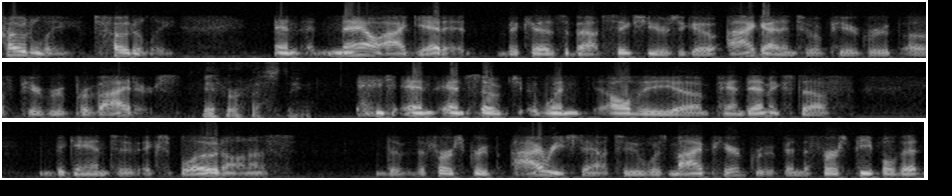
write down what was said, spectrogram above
Totally, totally. And now I get it because about six years ago I got into a peer group of peer group providers. Interesting. And and so when all the uh, pandemic stuff began to explode on us, the the first group I reached out to was my peer group, and the first people that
